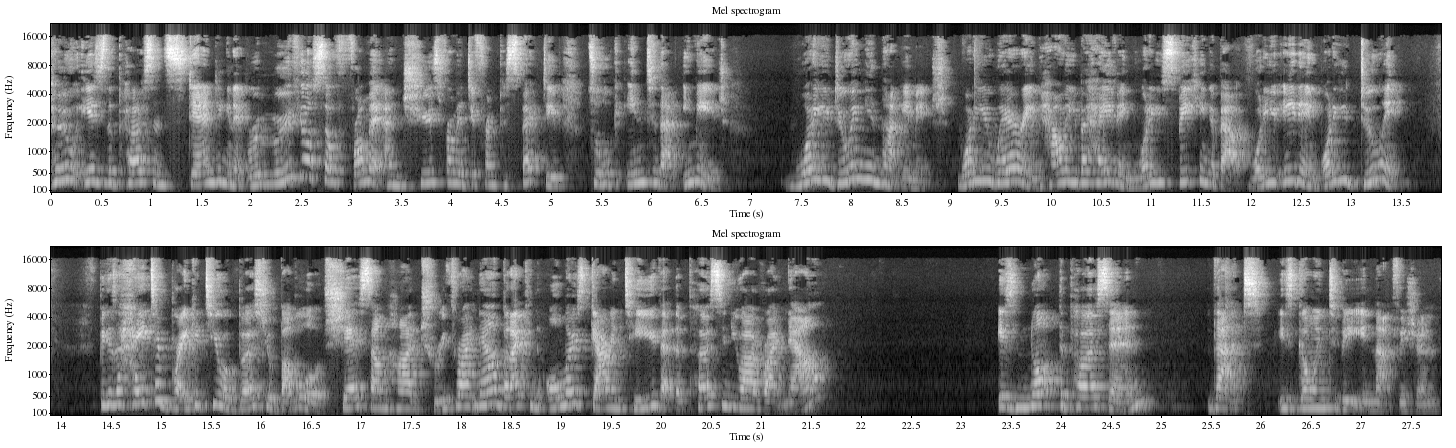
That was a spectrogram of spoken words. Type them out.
Who is the person standing in it? Remove yourself from it and choose from a different perspective to look into that image what are you doing in that image? What are you wearing? How are you behaving? What are you speaking about? What are you eating? What are you doing? Because I hate to break it to you or burst your bubble or share some hard truth right now, but I can almost guarantee you that the person you are right now is not the person that is going to be in that vision.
